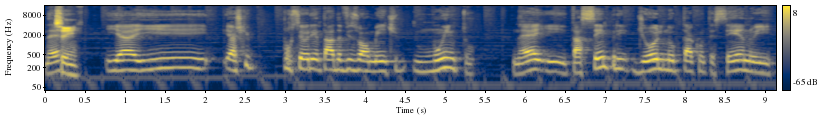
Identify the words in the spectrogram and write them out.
Né? Sim. E aí, eu acho que por ser orientada visualmente muito, né, e tá sempre de olho no que tá acontecendo e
